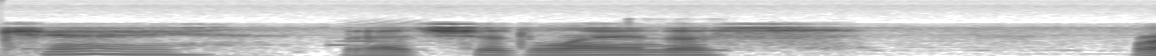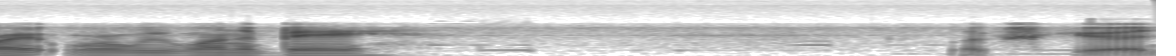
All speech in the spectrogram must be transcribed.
Okay, that should land us right where we want to be. Looks good.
